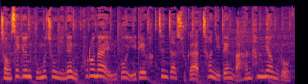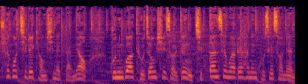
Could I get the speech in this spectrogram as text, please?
정세균 국무총리는 코로나19 일일 확진자 수가 1241명으로 최고치를 경신했다며 군과 교정시설 등 집단 생활을 하는 곳에서는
